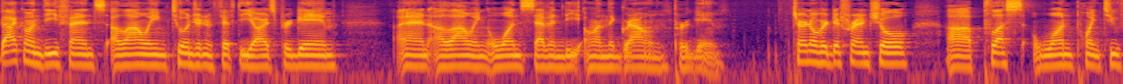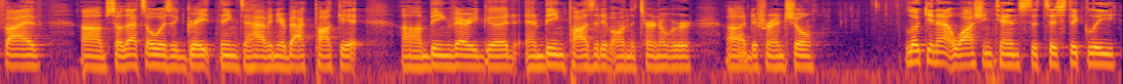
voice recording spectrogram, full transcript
Back on defense, allowing 250 yards per game and allowing 170 on the ground per game. Turnover differential uh, plus 1.25. Um, so that's always a great thing to have in your back pocket, um, being very good and being positive on the turnover uh, differential. Looking at Washington statistically,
